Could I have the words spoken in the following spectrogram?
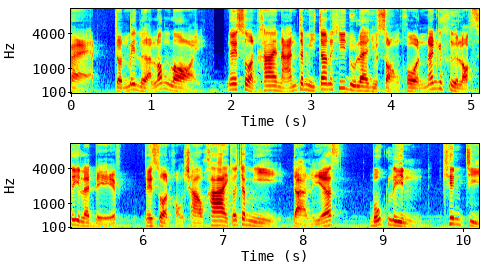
2018 จนไม่เหลือล่องรอย ในส่วนค่ายนั้นจะมีเจ้าหน้าที่ดูแลอยู่ 2 คน นั่นก็คือล็อกซี่และเดฟ ในส่วนของชาวค่ายก็จะมีดาเลียส บุกลิน เคนจิ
